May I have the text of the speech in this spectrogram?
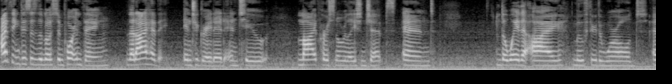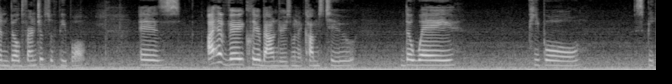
I think this is the most important thing that I have integrated into my personal relationships and the way that I move through the world and build friendships with people is I have very clear boundaries when it comes to the way people speak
